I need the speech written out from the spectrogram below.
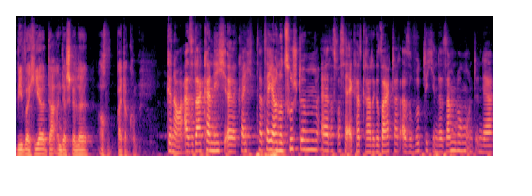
wie wir hier da an der Stelle auch weiterkommen. Genau, also da kann ich, äh, kann ich tatsächlich auch nur zustimmen, äh, das, was Herr Eckert gerade gesagt hat. Also wirklich in der Sammlung und in der,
